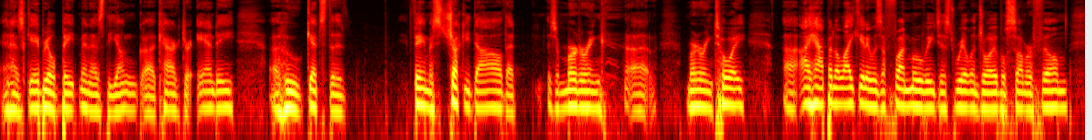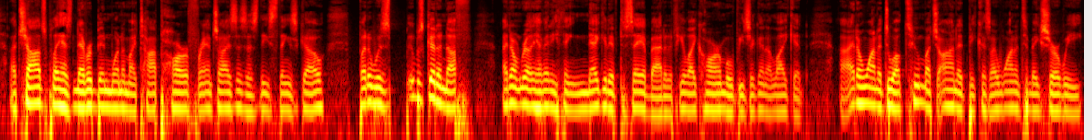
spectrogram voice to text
and has Gabriel Bateman as the young uh, character Andy, uh, who gets the famous Chucky doll that is a murdering, uh, murdering toy. Uh, I happen to like it. It was a fun movie, just real enjoyable summer film. Uh, Child's Play has never been one of my top horror franchises as these things go, but it was it was good enough. I don't really have anything negative to say about it. If you like horror movies, you're going to like it. I don't want to dwell too much on it because I wanted to make sure we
